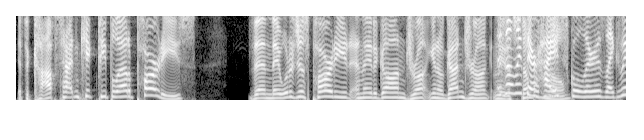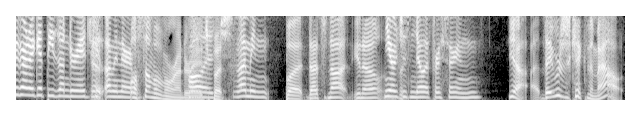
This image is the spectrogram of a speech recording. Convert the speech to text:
If the cops hadn't kicked people out of parties, then they would have just partied and they'd have gone drunk, you know, gotten drunk. And It's they'd not like they're high home. schoolers. Like we gotta get these underage. Yeah. I mean, they're well, some of them are underage, college. but I mean, but that's not, you know, you don't just know it for certain. Yeah, uh, they were just kicking them out.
